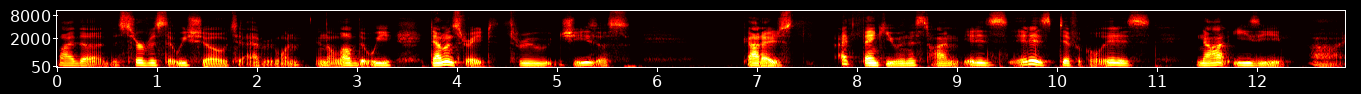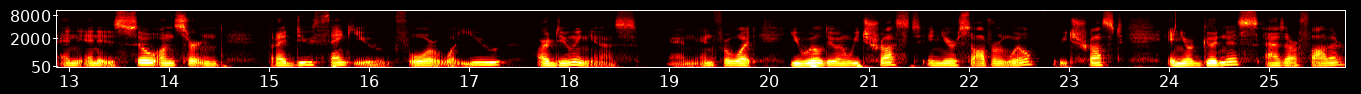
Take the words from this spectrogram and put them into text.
by the, the service that we show to everyone and the love that we demonstrate through Jesus. God, I just I thank you in this time. It is it is difficult. It is not easy, uh, and and it is so uncertain. But I do thank you for what you are doing in us, and and for what you will do. And we trust in your sovereign will. We trust in your goodness as our Father,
